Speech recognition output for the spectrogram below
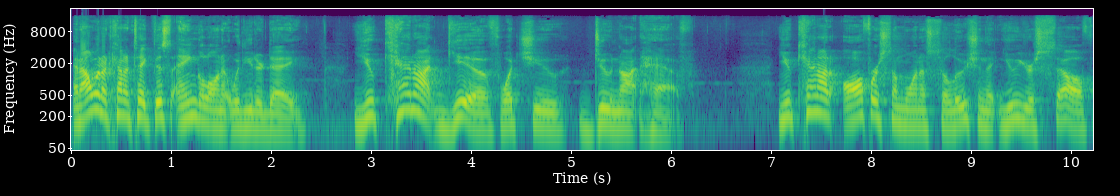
And I want to kind of take this angle on it with you today. You cannot give what you do not have. You cannot offer someone a solution that you yourself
